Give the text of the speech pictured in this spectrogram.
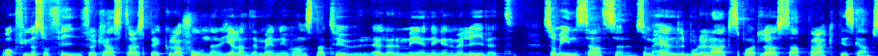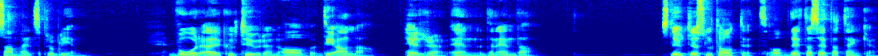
Och filosofin förkastar spekulationer gällande människans natur eller meningen med livet som insatser som hellre borde lagts på att lösa praktiska samhällsproblem. Vår är kulturen av de alla, hellre än den enda. Slutresultatet av detta sätt att tänka,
